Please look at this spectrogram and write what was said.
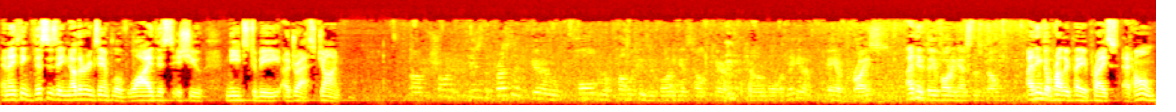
And I think this is another example of why this issue needs to be addressed. John. Um, Sean, is the president going to hold Republicans who vote against health care accountable? Are they going to pay a price I think, if they vote against this bill? I think they'll probably pay a price at home.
